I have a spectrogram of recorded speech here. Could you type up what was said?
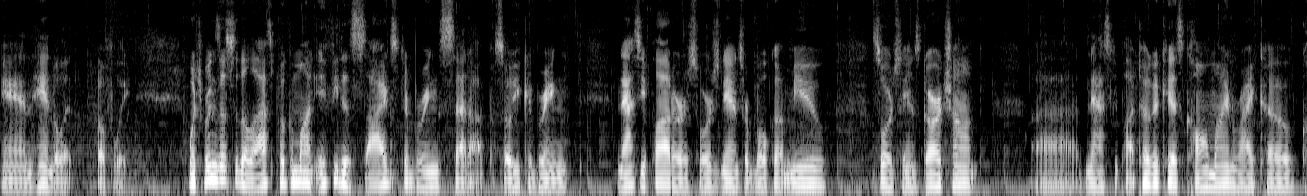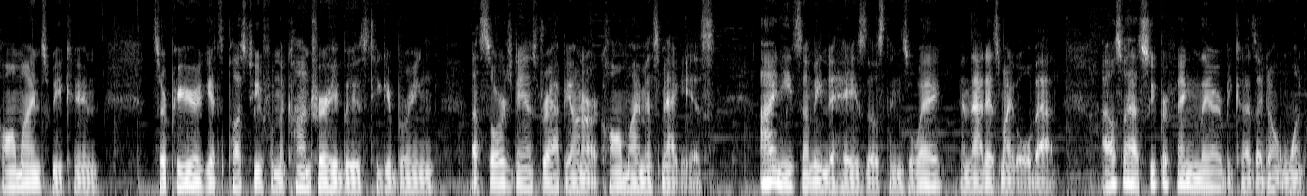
and handle it, hopefully. Which brings us to the last Pokemon, if he decides to bring Setup. So he could bring Nasty Plot or Swords Dance or Bulk Up Mew, Swords Dance Garchomp, uh, Nasty Plot Togekiss, Calm Mind Raikou, Calm Mind Suicune. Serperior gets plus two from the contrary boost. He could bring a Swords Dance Drapion or a Calm Mind Mismagius. I need something to haze those things away, and that is my Golbat. I also have Super Fang there because I don't want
